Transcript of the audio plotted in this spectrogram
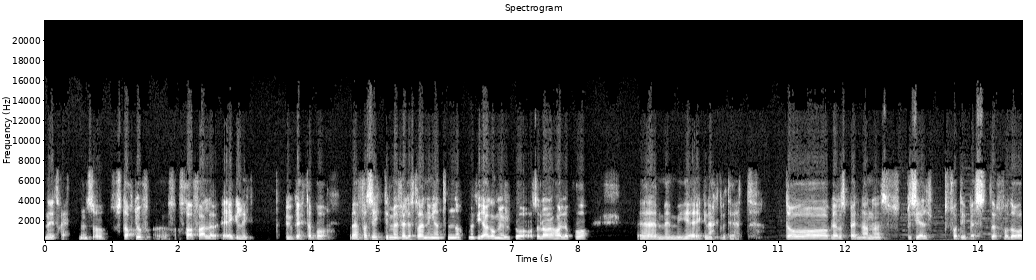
ned i 13, så starter jo frafallet egentlig uka etterpå. Vær forsiktig med fellestreninger. til Nok med fire ganger i uka, og så la det holde på eh, med mye egen aktivitet. Da blir det spennende, spesielt for de beste. For da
